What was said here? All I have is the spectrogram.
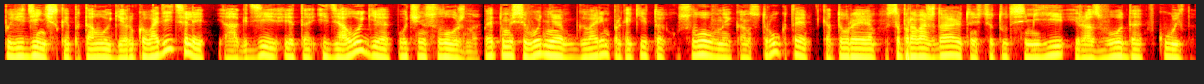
поведенческая патология руководителей, а где эта идеология, очень сложно. Поэтому сегодня говорим про какие-то условные конструкты, которые сопровождают институт семьи и развода в культах.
